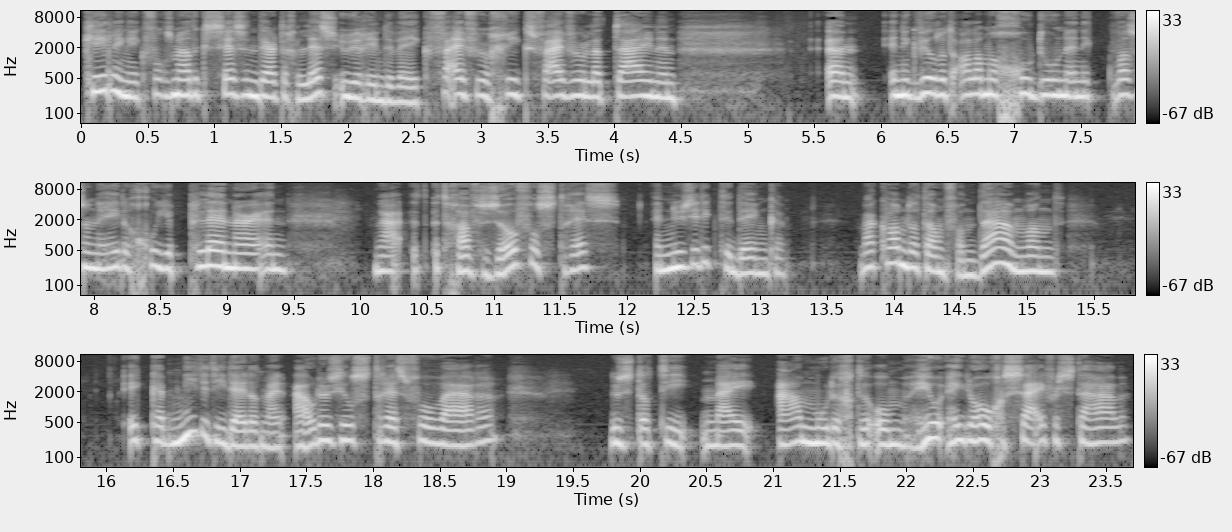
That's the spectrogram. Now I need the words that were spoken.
killing. Ik, volgens mij had ik 36 lesuren in de week. Vijf uur Grieks, vijf uur Latijn. En, en en ik wilde het allemaal goed doen en ik was een hele goede planner. En nou, het, gaf zoveel stress. En nu zit ik te denken, waar kwam dat dan vandaan? Want ik heb niet het idee dat mijn ouders heel stressvol waren. Dus dat die mij aanmoedigden om heel, hele hoge cijfers te halen.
